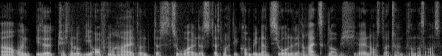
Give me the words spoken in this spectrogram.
Äh, und diese Technologieoffenheit und das zu wollen, das, das macht die Kombination und den Reiz, glaube ich, in Ostdeutschland besonders aus.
